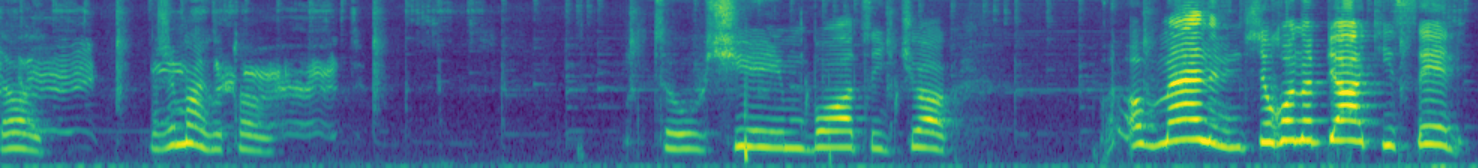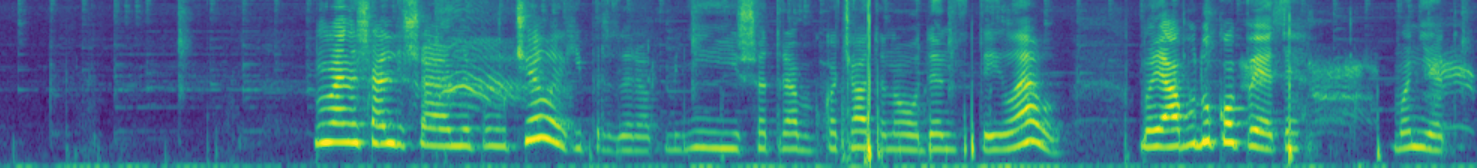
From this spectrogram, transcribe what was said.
Давай. Нажимай, готово. Це вообще імба цей чак. А в мене він всього на п'ятій силі. В мене ще лише не отримала гіперзаряд. Мені ще треба вкачати на 11 левел. Ну я буду копити. Монети.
